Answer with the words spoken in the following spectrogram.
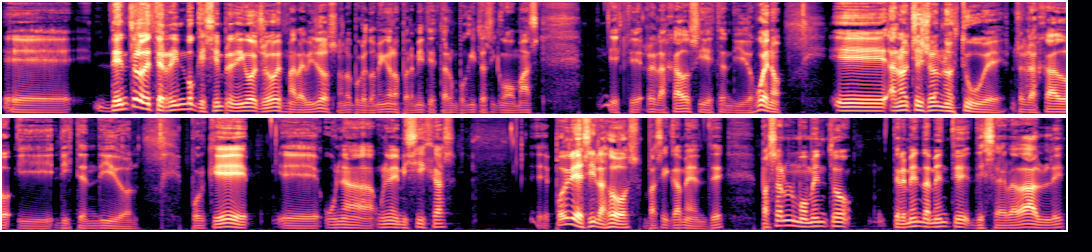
Eh, dentro de este ritmo que siempre digo yo es maravilloso, ¿no? porque el domingo nos permite estar un poquito así como más este, relajados y extendidos. Bueno, eh, anoche yo no estuve relajado y distendido, porque eh, una de mis hijas, podría decir las dos, básicamente, pasaron un momento tremendamente desagradable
